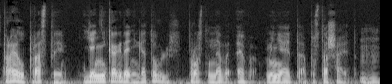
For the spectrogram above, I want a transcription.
Правила простые. Я никогда не готовлюсь, просто never ever. Меня это опустошает. Угу.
